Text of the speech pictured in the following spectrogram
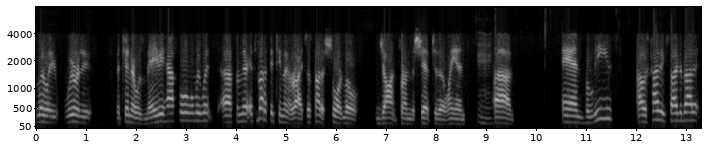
literally, we were the the tender was maybe half full when we went uh, from there. It's about a 15 minute ride, so it's not a short little jaunt from the ship to the land. Mhm. Um, and Belize, I was kind of excited about it.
